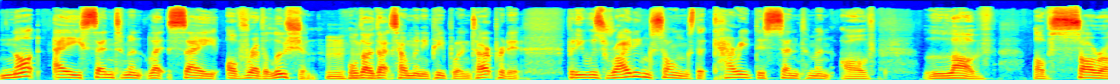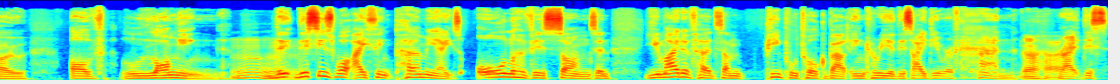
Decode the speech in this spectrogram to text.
not a sentiment, let's say, of revolution, although that's how many people interpret it, but he was writing songs that carried this sentiment of love, of sorrow, of longing. Hmm. Th- this is what I think permeates all of his songs. And you might have heard some people talk about in Korea this idea of han, uh-huh. right? This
